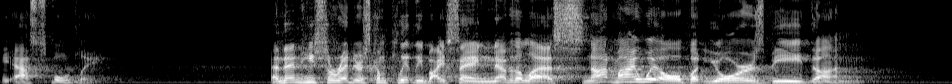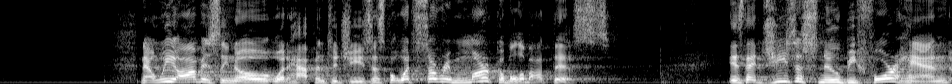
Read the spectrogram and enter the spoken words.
He asks boldly. And then he surrenders completely by saying, Nevertheless, not my will, but yours be done. Now, we obviously know what happened to Jesus, but what's so remarkable about this is that Jesus knew beforehand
